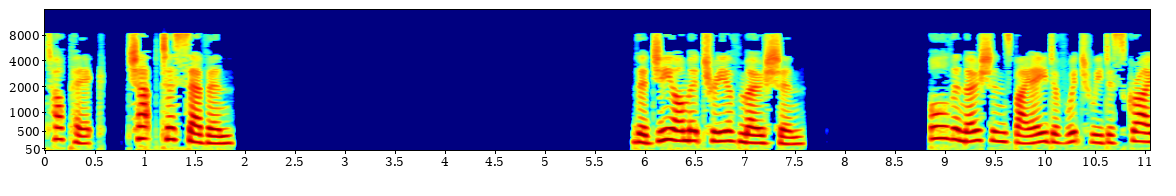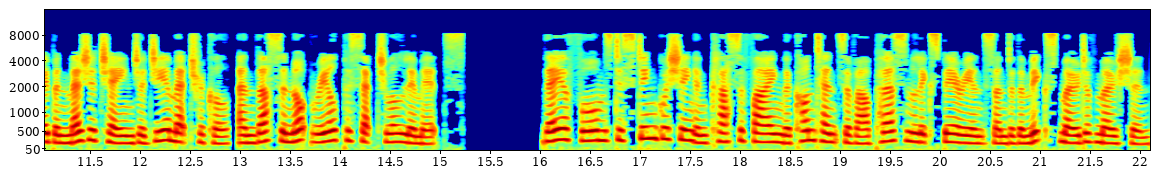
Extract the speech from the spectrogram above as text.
Topic. Chapter 7 The geometry of motion all the notions by aid of which we describe and measure change are geometrical, and thus are not real perceptual limits. They are forms distinguishing and classifying the contents of our personal experience under the mixed mode of motion.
